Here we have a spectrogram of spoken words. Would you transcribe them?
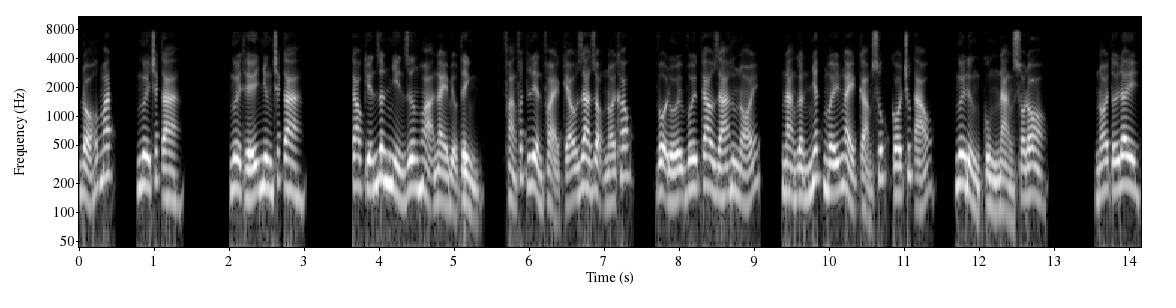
đỏ hốc mắt, ngươi trách ta. Ngươi thế nhưng trách ta. Cao Kiến Dân nhìn Dương Họa này biểu tình, phảng phất liền phải kéo ra giọng nói khóc, vội đối với Cao Giá Hưng nói, nàng gần nhất mấy ngày cảm xúc có chút áo, ngươi đừng cùng nàng so đo. Nói tới đây,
